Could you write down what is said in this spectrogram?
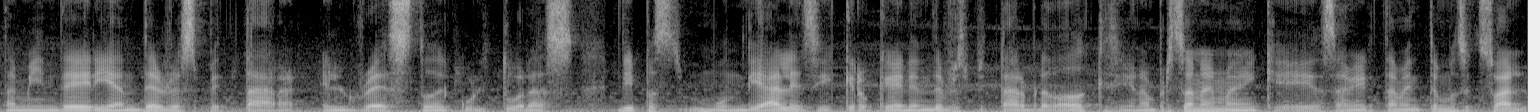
también deberían de respetar el resto de culturas pues, mundiales y creo que deberían de respetar, ¿verdad? Que si una persona que es abiertamente homosexual,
